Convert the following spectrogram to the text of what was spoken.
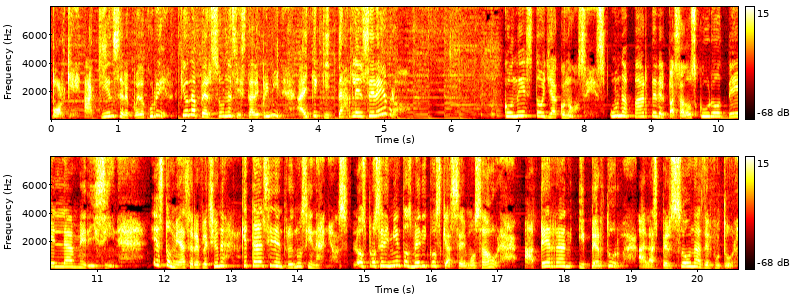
Porque ¿a quién se le puede ocurrir que una persona si está deprimida hay que quitarle el cerebro? Con esto ya conoces una parte del pasado oscuro de la medicina. Esto me hace reflexionar. ¿Qué tal si dentro de unos 100 años los procedimientos médicos que hacemos ahora aterran y perturban a las personas del futuro?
